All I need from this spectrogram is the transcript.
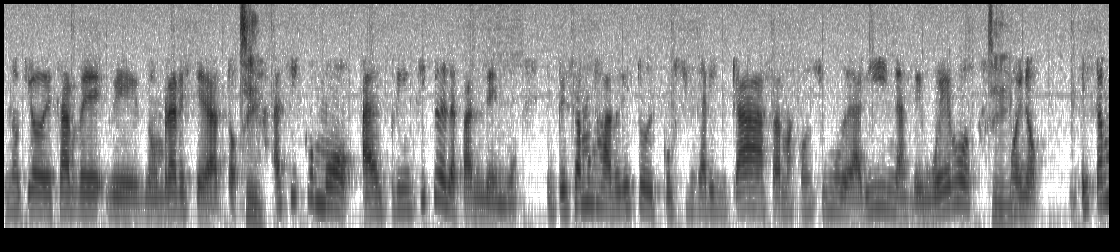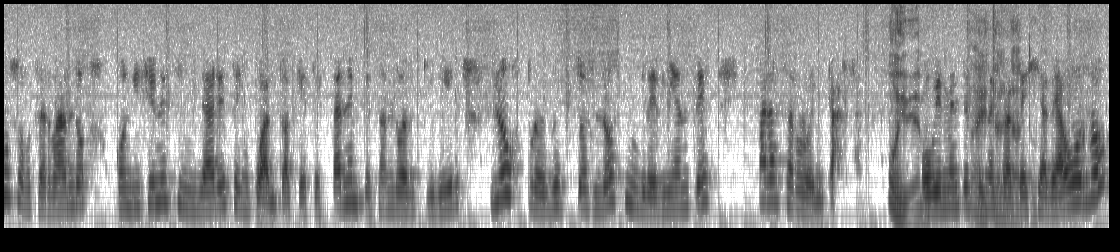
no quiero dejar de, nombrar este dato. Así como al principio de la pandemia empezamos a ver esto de cocinar en casa, más consumo de harinas, de huevos, bueno, estamos observando condiciones similares en cuanto a que se están empezando a adquirir los productos, los ingredientes para hacerlo en casa. Muy bien. Obviamente es una estrategia de ahorro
